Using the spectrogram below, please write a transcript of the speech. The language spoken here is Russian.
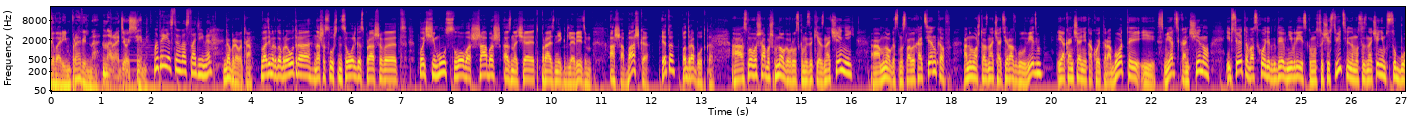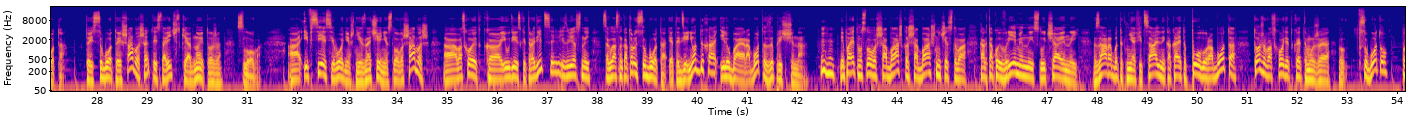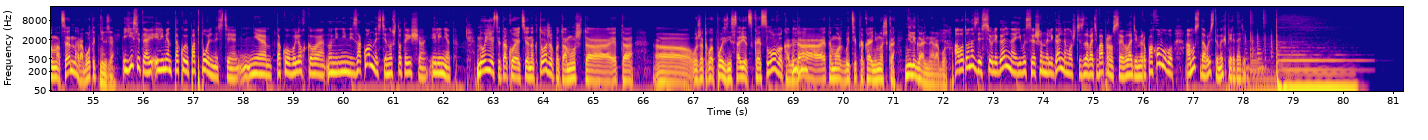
Говорим правильно на Радио 7. Мы приветствуем вас, Владимир. Доброе утро. Владимир, доброе утро. Наша слушательница Ольга спрашивает, почему слово «шабаш» означает «праздник для ведьм», а «шабашка» — это подработка. А слово «шабаш» много в русском языке значений, а, много смысловых оттенков. Оно может означать и разгул ведьм, и окончание какой-то работы, и смерть, кончину. И все это восходит к древнееврейскому существительному со значением «суббота». То есть суббота и шабаш — это исторически одно и то же слово. А, и все сегодняшние значения слова «шабаш» а, восходят к иудейской традиции известной, согласно которой суббота — это день отдыха, и любая работа запрещена. И поэтому слово «шабашка», «шабашничество», как такой временный, случайный заработок, неофициальный, какая-то полуработа, тоже восходит к этому же в субботу полноценно работать нельзя. И есть ли это элемент такой подпольности, не такого легкого, ну, не, не незаконности, но что-то еще, или нет? Ну, есть и такой оттенок тоже, потому что это э, уже такое позднесоветское слово, когда угу. это может быть и такая немножко нелегальная работа. А вот у нас здесь все легально, и вы совершенно легально можете задавать вопросы Владимиру Пахомову, а мы с удовольствием их передадим.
